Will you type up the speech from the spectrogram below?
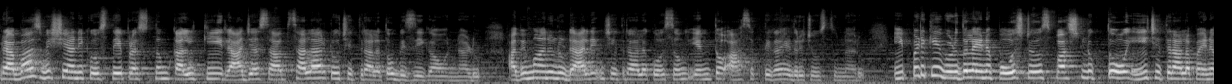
ప్రభాస్ విషయానికి వస్తే ప్రస్తుతం కల్కి రాజాసాబ్ సలార్ టూ చిత్రాలతో బిజీగా ఉన్నాడు. అభిమానులు డార్లింగ్ చిత్రాల కోసం ఎంతో ఆసక్తిగా ఎదురుచూస్తున్నారు. ఇప్పటికే విడుదలైన పోస్టర్స్ ఫస్ట్ లుక్తో ఈ చిత్రాలపైన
